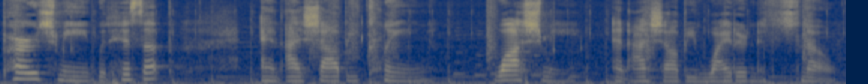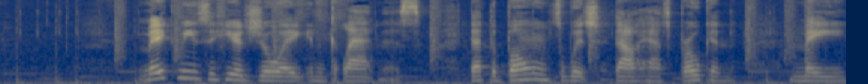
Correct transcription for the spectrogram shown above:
Purge me with hyssop, and I shall be clean. Wash me, and I shall be whiter than snow. Make me to hear joy and gladness, that the bones which thou hast broken may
